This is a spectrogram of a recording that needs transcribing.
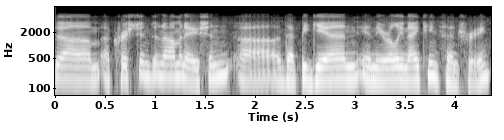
um, a Christian denomination uh, that began in the early 19th century,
